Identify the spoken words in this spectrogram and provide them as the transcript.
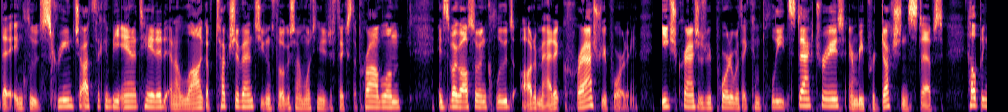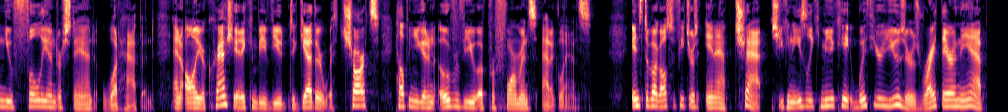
that includes screenshots that can be annotated and a log of touch events. You can focus on what you need to fix the problem. Instabug also includes automatic crash reporting. Each crash is reported with a complete stack trace and reproduction steps, helping you fully understand what happened. And all your crash data can be viewed together with charts, helping you get an overview of performance at a glance. Instabug also features in-app chat, so you can easily communicate with your users right there in the app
